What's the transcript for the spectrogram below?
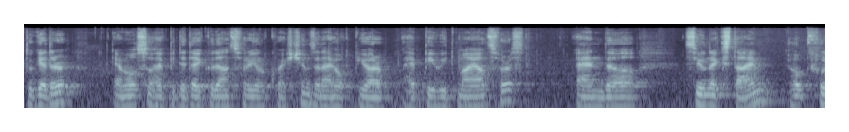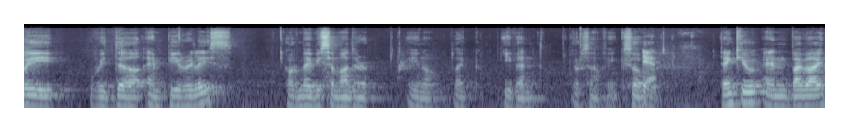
together. I'm also happy that I could answer your questions, and I hope you are happy with my answers. And uh, see you next time. Hopefully with the MP release, or maybe some other, you know, like event or something. So Yeah. thank you and bye bye.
